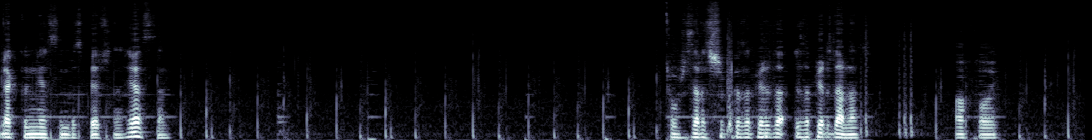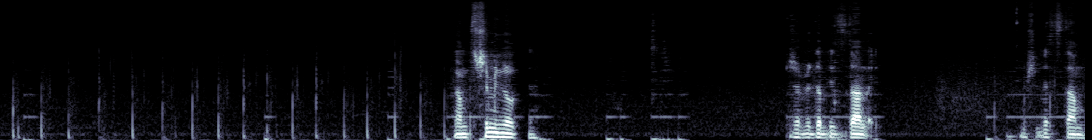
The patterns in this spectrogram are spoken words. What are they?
Jak to nie jestem bezpieczny? Jestem. Muszę zaraz szybko zapierda zapierdalać. O. Mam 3 minuty. Żeby dobiec dalej. Muszę biec tam.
